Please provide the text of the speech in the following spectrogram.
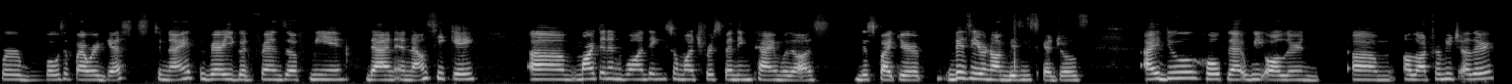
for both of our guests tonight. Very good friends of me, Dan, and now CK. Um, Martin and Von, thank you so much for spending time with us despite your busy or non busy schedules. I do hope that we all learned um, a lot from each other.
